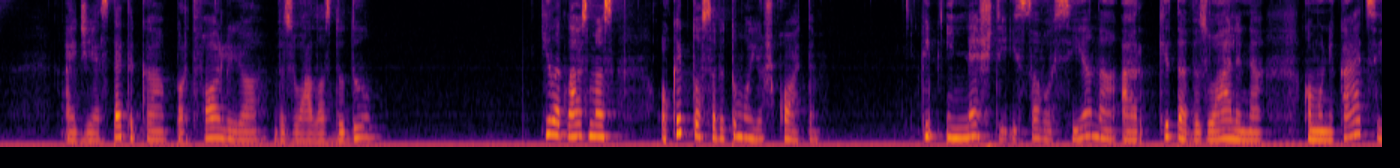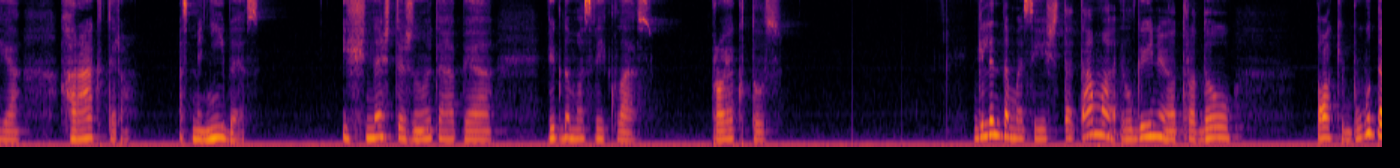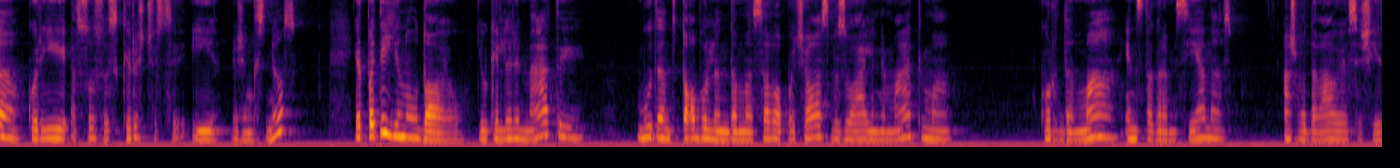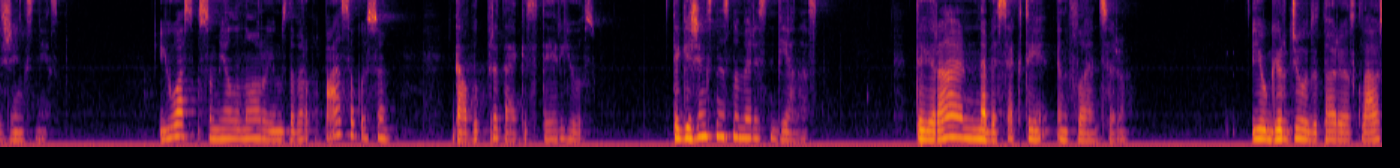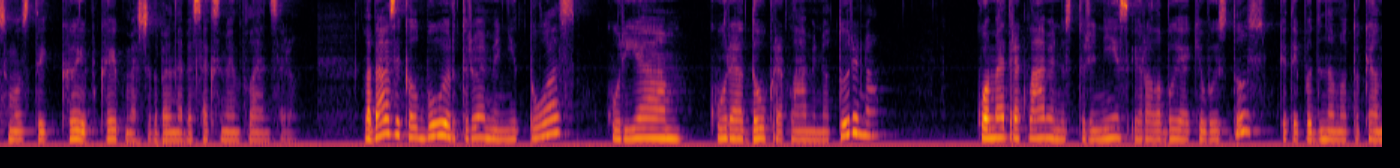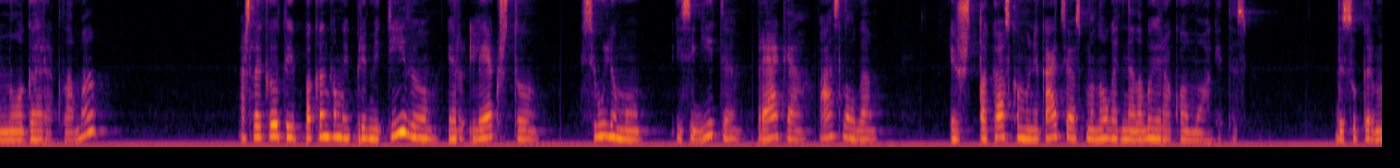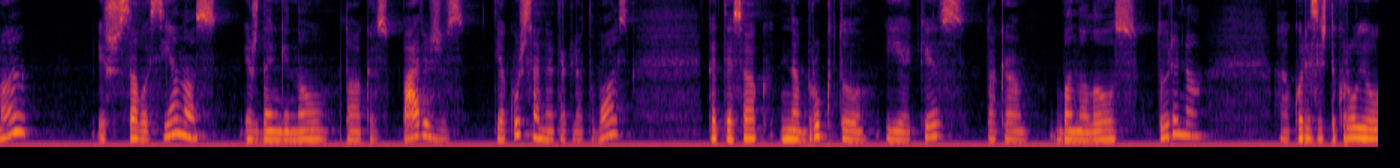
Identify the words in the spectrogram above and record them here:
IG estetika, portfolio, vizualas 2. Kyla klausimas, o kaip to savitumo ieškoti? Kaip įnešti į savo sieną ar kitą vizualinę komunikaciją charakterio, asmenybės, išnešti žinutę apie vykdomas veiklas, projektus. Gilindamas į šitą temą ilgainiui atradau tokį būdą, kurį esu suskirščiusi į žingsnius ir pati jį naudojau jau keliari metai, būtent tobulindama savo pačios vizualinį matymą, kurdama Instagram sienas, aš vadovaujuosi šiais žingsniais. Juos su mielu noru jums dabar papasakosiu, galbūt pritaikysite ir jūs. Taigi žingsnis numeris vienas. Tai yra nebesekti influencerių jau girdžiu auditorijos klausimus, tai kaip, kaip mes čia dabar nebeseksime influencerių. Labiausiai kalbu ir turiu omeny tuos, kurie kūrė daug reklaminio turinio, kuomet reklaminis turinys yra labai akivaizdus, kitaip vadinama tokia nuoga reklama, Aš laikau tai pakankamai primityvių ir lėkštų siūlymų įsigyti prekę, paslaugą. Iš tokios komunikacijos manau, kad nelabai yra ko mokytis. Visų pirma, iš savo sienos išdanginau tokius pavyzdžius tiek užsienio, tiek Lietuvos, kad tiesiog nebruktų į akis tokio banalaus turinio, kuris iš tikrųjų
